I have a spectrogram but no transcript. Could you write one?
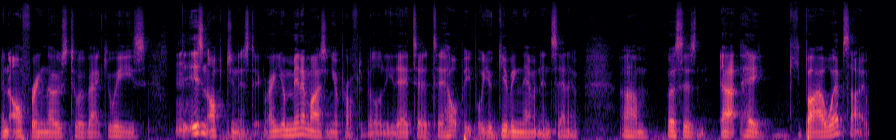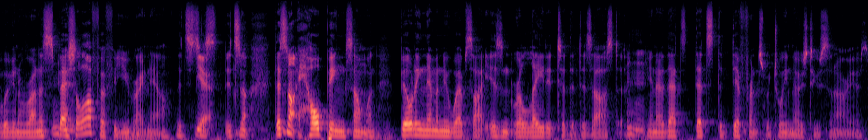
and offering those to evacuees. It isn't opportunistic, right? You're minimizing your profitability there to, to help people. You're giving them an incentive um, versus, uh, hey, buy our website. We're going to run a special offer for you right now. It's Yeah. just, it's not, that's not helping someone. Building them a new website isn't related to the disaster. You know, that's, that's the difference between those two scenarios.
